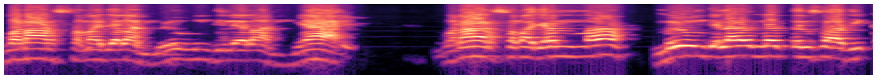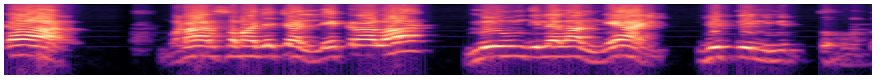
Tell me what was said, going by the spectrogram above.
वडार समाजाला मिळवून दिलेला न्याय. वडार समाजांना मिळवून दिलेला त्यांचा अधिकार. वडार समाजाच्या लेकराला मिळवून दिलेला न्याय हे ते निमित्त होत.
